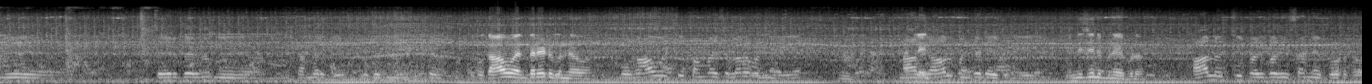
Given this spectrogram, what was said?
మీ పేరు పేరున మీ అందరికీ ఒక ఆవు ఎంత రేటు కొన్నావు ఒక ఆవు వచ్చి తొంభై చిల్లర పడినాయి. నాలుగు ఆవులు పంచేట్ అయిపోయినాయి. ఎన్ని చనిపోయినాయి ఇప్పుడు? పాలు వచ్చి పది పది ఇస్తాను పూటకు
